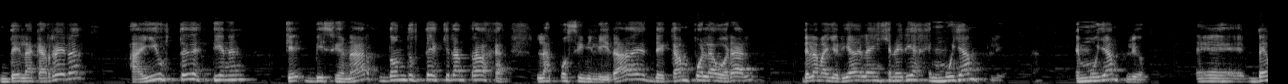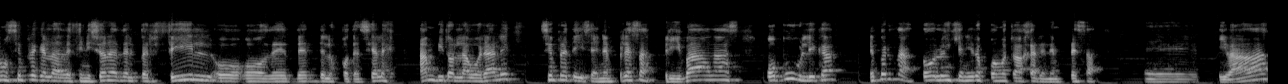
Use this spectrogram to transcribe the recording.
de la carrera ahí ustedes tienen que visionar dónde ustedes quieran trabajar. Las posibilidades de campo laboral de la mayoría de las ingenierías es muy amplio. Es muy amplio. Eh, vemos siempre que las definiciones del perfil o, de, los potenciales ámbitos laborales siempre te dicen empresas privadas o públicas. Es verdad, todos los ingenieros podemos trabajar en empresas eh, privadas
